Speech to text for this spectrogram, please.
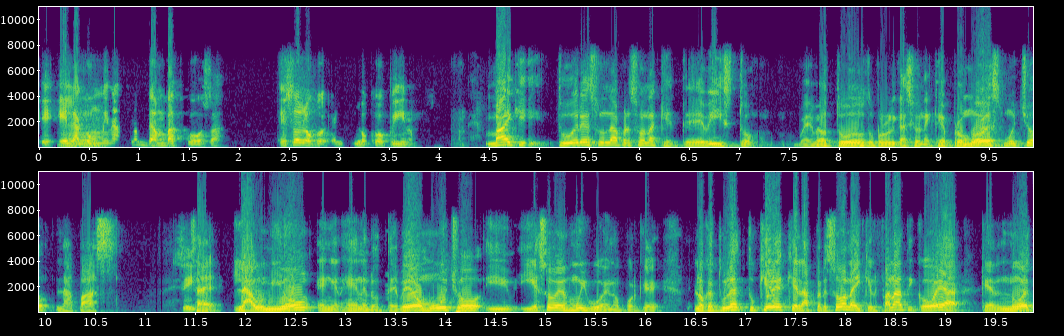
Eh, en la combinación de ambas cosas. Eso es lo que, lo que opino. Mikey, tú eres una persona que te he visto, veo todas tus publicaciones, que promueves mucho la paz O sea, la unión en el género, te veo mucho y, eso es muy bueno porque lo que tú, le, tú quieres que la persona y que el fanático vea que no es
